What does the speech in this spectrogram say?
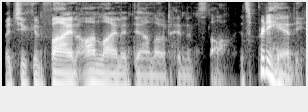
which you can find online and download and install. It's pretty handy.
